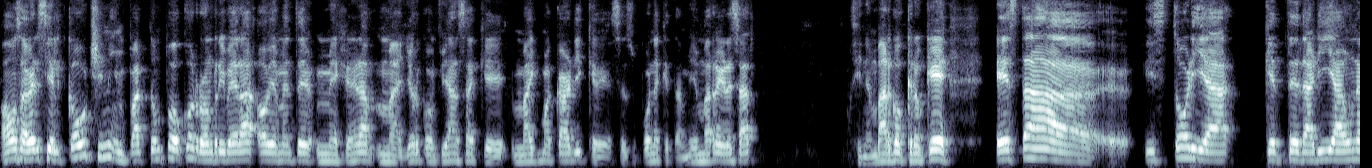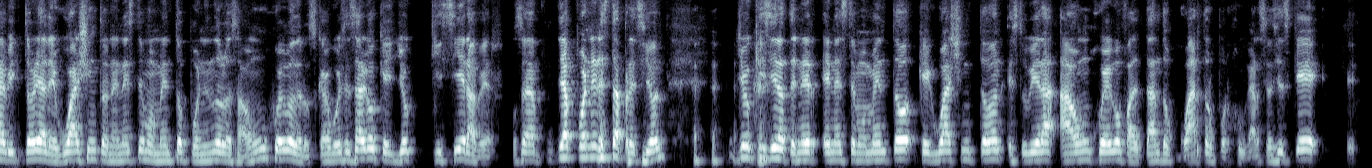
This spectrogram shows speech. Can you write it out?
Vamos a ver si el coaching impacta un poco. Ron Rivera obviamente me genera mayor confianza que Mike McCarthy, que se supone que también va a regresar. Sin embargo, creo que esta eh, historia que te daría una victoria de Washington en este momento poniéndolos a un juego de los Cowboys es algo que yo quisiera ver. O sea, ya poner esta presión, yo quisiera tener en este momento que Washington estuviera a un juego faltando cuatro por jugarse. Así es que eh,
